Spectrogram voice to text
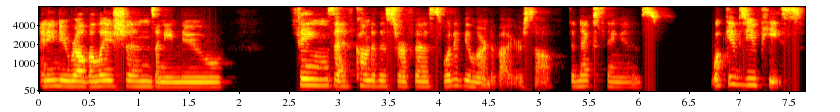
Any new revelations? Any new things that have come to the surface? What have you learned about yourself? The next thing is, what gives you peace?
